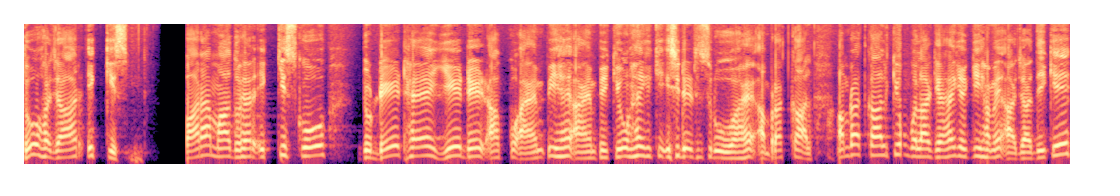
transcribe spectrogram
2021 12 मार्च 2021 को जो डेट है, ये डेट आपको आईएमपी है। आईएमपी क्यों है? क्योंकि इसी डेट से शुरू हुआ है अमृत अमृतकाल अमृतकाल क्यों बोला गया है? क्योंकि हमें आज़ादी के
